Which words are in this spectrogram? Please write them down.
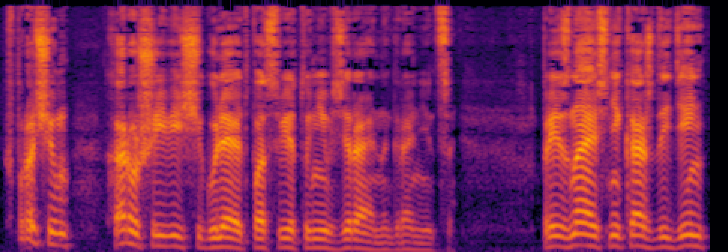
Впрочем, хорошие вещи гуляют по свету, невзирая на границы. Признаюсь, не каждый день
